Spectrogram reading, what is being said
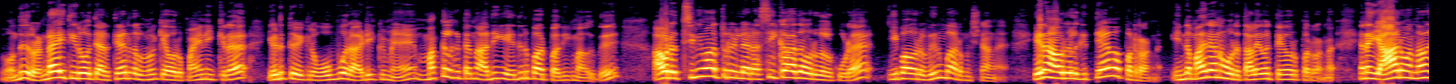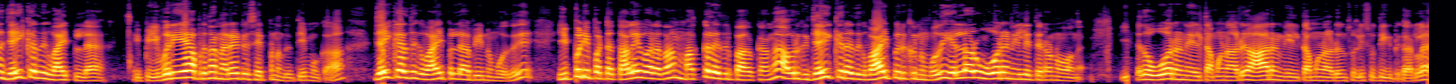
வந்து ரெண்டாயிரத்தி இருபத்தி ஆறு தேர்தல் நோக்கி அவர் பயணிக்கிற எடுத்து வைக்கிற ஒவ்வொரு அடிக்குமே மக்கள்கிட்ட இருந்து அதிக எதிர்பார்ப்பு அதிகமாகுது. அவரை சினிமா துறையில் ரசிக்காதவர்கள் கூட இப்போ அவரை விரும்ப ஆரம்பிச்சிட்டாங்க. ஏன்னா அவர்களுக்கு தேவைப்படுறாங்க. இந்த மாதிரியான ஒரு தலைவர் தேவைப்படுறாங்க. ஏன்னா யார் வந்தாலும் ஜெயிக்கிறதுக்கு வாய்ப்பு இல்லை இப்போ இவரையே அப்படி தான் நரேட்டிவ் செட் பண்ணுது திமுக. ஜெயிக்கிறதுக்கு வாய்ப்பு இல்லை அப்படின்னும் போது இப்படிப்பட்ட தலைவரை தான் மக்கள் எதிர்பார்க்காங்க. அவருக்கு ஜெயிக்கிறதுக்கு வாய்ப்பு இருக்குன்னும் போது எல்லாரும் ஓரணியில் திறனுவாங்க ஏதோ ஓரணியில் தமிழ்நாடு ஆரணியில் தமிழ்நாடுன்னு சொல்லி சுற்றிக்கிட்டு இருக்காருல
